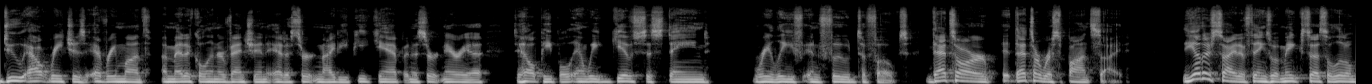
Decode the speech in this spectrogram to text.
do outreaches every month, a medical intervention at a certain IDP camp in a certain area to help people, and we give sustained relief and food to folks. That's our that's our response side. The other side of things, what makes us a little,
